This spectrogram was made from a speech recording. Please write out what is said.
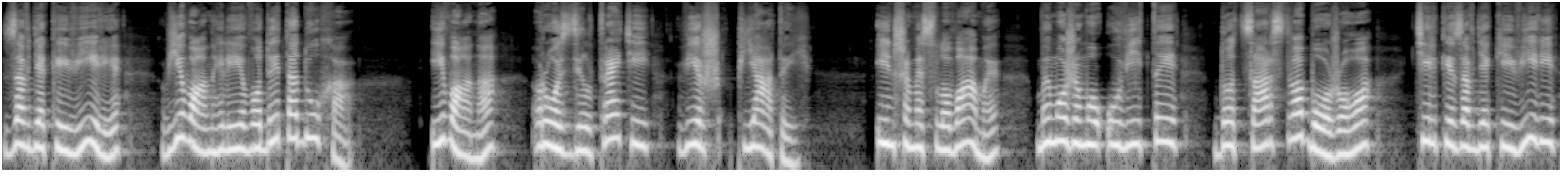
завдяки вірі в Євангеліє води та духа. Івана, розділ 3, вірш 5. Іншими словами, ми можемо увійти до Царства Божого тільки завдяки вірі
